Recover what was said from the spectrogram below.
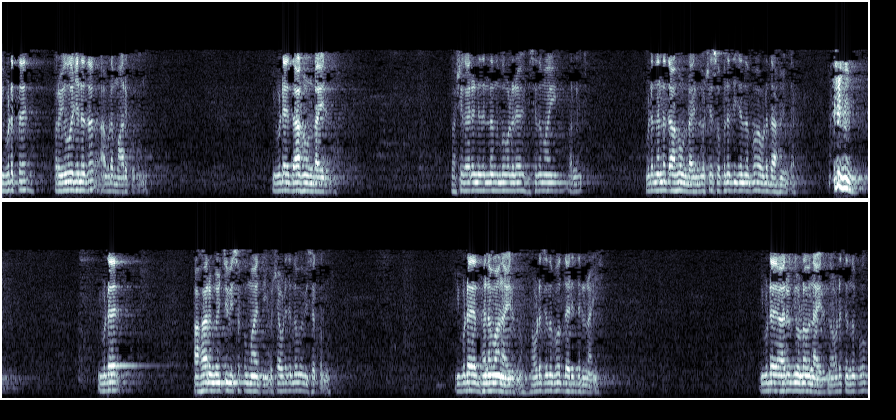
ഇവിടുത്തെ പ്രയോജനത അവിടെ മാറിപ്പോകുന്നു. ഇവിടെ ദാഹം ഉണ്ടായിരുന്നു. ഭാഷകാരൻ ഇതെല്ലാം നമ്മൾ വളരെ വിശദമായി വർണിച്ചു. ഇവിടെ നല്ല ദാഹം ഉണ്ടായിരുന്നു. പക്ഷെ സ്വപ്നത്തിൽ ചെന്നപ്പോൾ അവിടെ ദാഹമില്ല. ഇവിടെ ആഹാരം കഴിച്ച് വിശപ്പ് മാറ്റി. പക്ഷെ അവിടെ ചെന്നപ്പോൾ വിശക്കുന്നു. ഇവിടെ ധനവാനായിരുന്നു. അവിടെ ചെന്നപ്പോൾ ദരിദ്രനായി. ഇവിടെ ആരോഗ്യമുള്ളവനായിരുന്നു. അവിടെ ചെന്നപ്പോൾ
